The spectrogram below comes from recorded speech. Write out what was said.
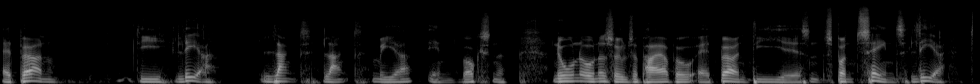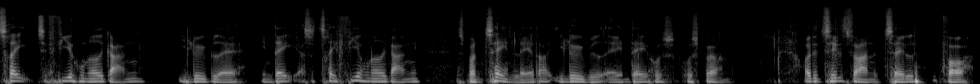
at børn, de lærer langt, langt mere end voksne. Nogle undersøgelser peger på, at børn de øh, sådan spontant lærer 3-400 gange i løbet af en dag, altså 300-400 gange spontan latter i løbet af en dag hos, hos børn. Og det tilsvarende tal for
